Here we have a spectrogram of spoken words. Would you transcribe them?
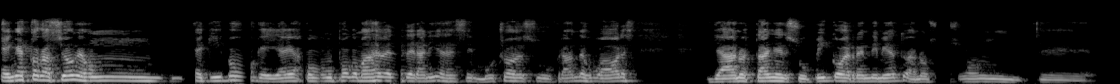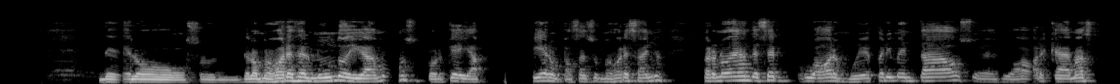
En esta ocasión es un equipo que ya con un poco más de veteranía, es decir, muchos de sus grandes jugadores ya no están en su pico de rendimiento, ya no son eh, de, los, de los mejores del mundo, digamos, porque ya vieron pasar sus mejores años pero no dejan de ser jugadores muy experimentados, eh, jugadores que además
